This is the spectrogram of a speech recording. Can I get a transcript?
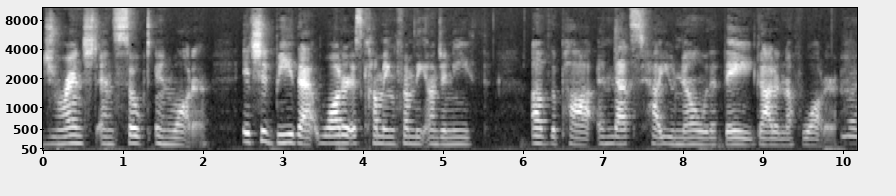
drenched and soaked in water. It should be that water is coming from the underneath of the pot, and that's how you know that they got enough water Right.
